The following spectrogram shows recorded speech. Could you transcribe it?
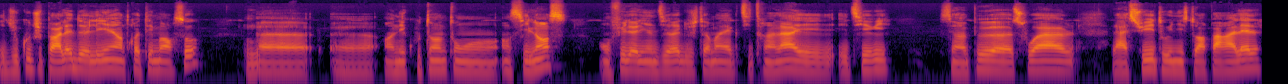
Et du coup, tu parlais de lien entre tes morceaux. Mmh. en écoutant ton en silence, on fait le lien direct justement avec Titrin là et, Thierry. C'est un peu euh, soit la suite ou une histoire parallèle.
